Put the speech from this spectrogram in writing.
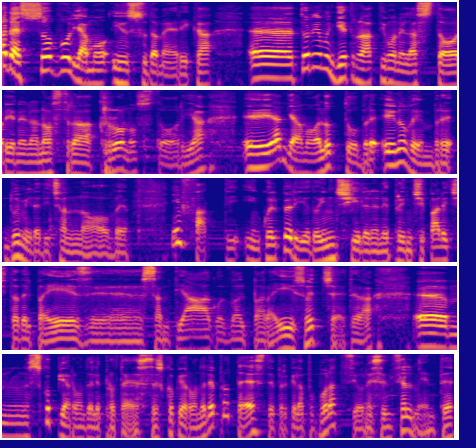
Adesso voliamo in Sud America. Eh, torniamo indietro un attimo nella storia, nella nostra cronostoria e andiamo all'ottobre e novembre 2019. Infatti in quel periodo in Cile, nelle principali città del paese, Santiago, il Valparaíso, eccetera, ehm, scoppiarono delle proteste. Scoppiarono delle proteste perché la popolazione essenzialmente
